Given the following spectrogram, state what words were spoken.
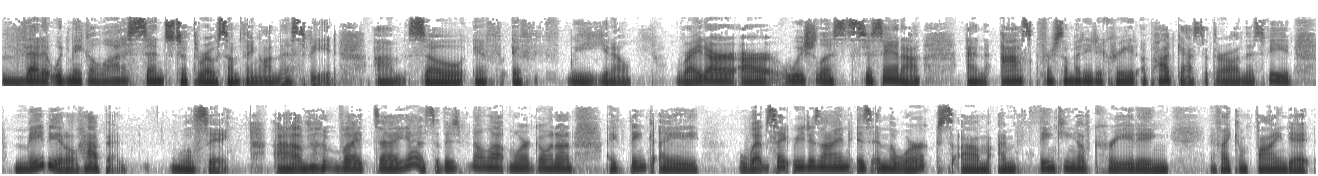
that it would make a lot of sense to throw something on this feed. Um, so if if we, you know, write our, our wish lists to Santa and ask for somebody to create a podcast to throw on this feed, maybe it'll happen. We'll see. Um, but, uh, yeah, so there's been a lot more going on. I think a website redesign is in the works. Um, I'm thinking of creating, if I can find it,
